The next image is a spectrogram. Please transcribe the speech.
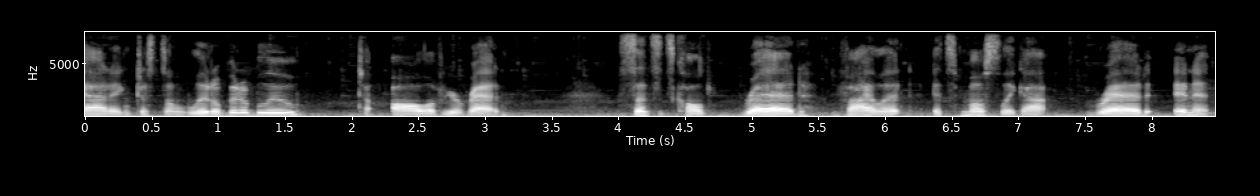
adding just a little bit of blue to all of your red. Since it's called red violet, it's mostly got red in it.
